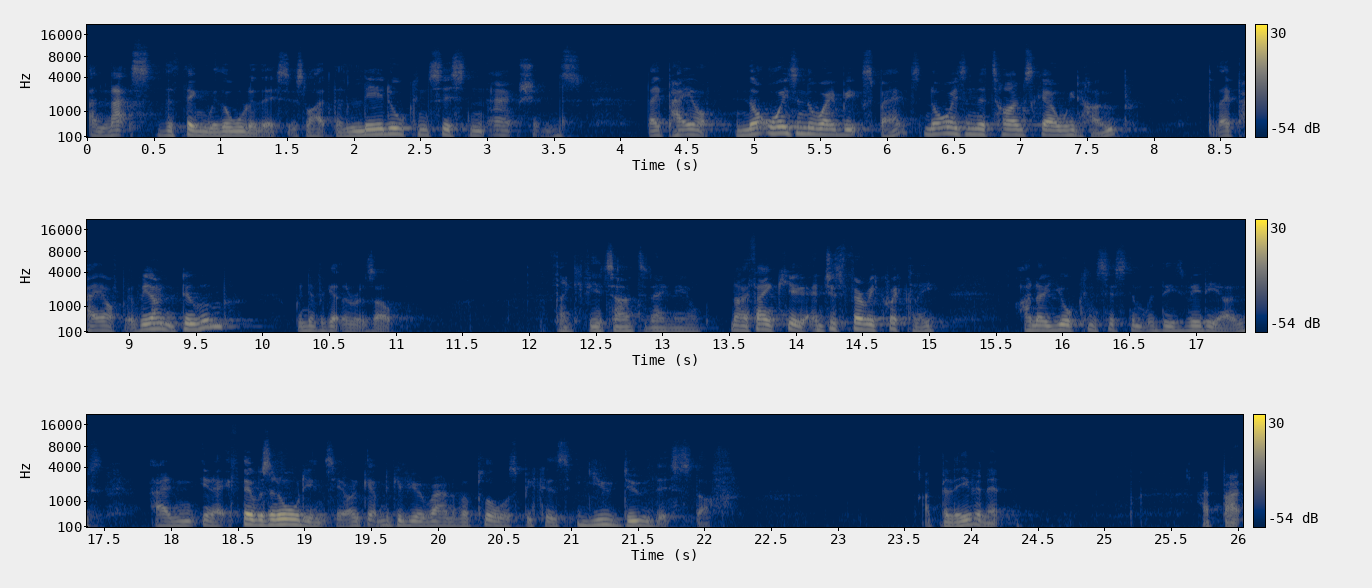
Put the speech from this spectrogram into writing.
And that's the thing with all of this. It's like the little consistent actions, they pay off. Not always in the way we expect, not always in the time scale we'd hope, but they pay off. But if we don't do them, we never get the result. Thank you for your time today, Neil. No, thank you. And just very quickly, I know you're consistent with these videos, and you know if there was an audience here, I'd get them to give you a round of applause because you do this stuff. I believe in it. I pra-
